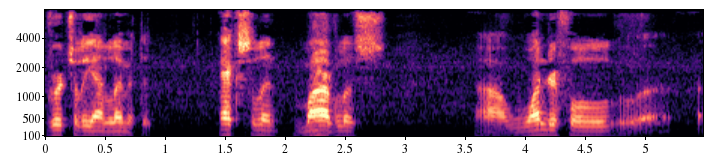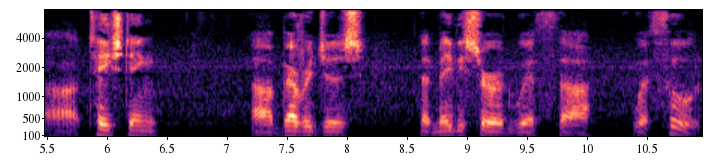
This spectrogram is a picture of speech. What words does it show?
virtually unlimited. Excellent, marvelous, uh, wonderful uh, uh tasting uh, beverages that may be served with uh, with food.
